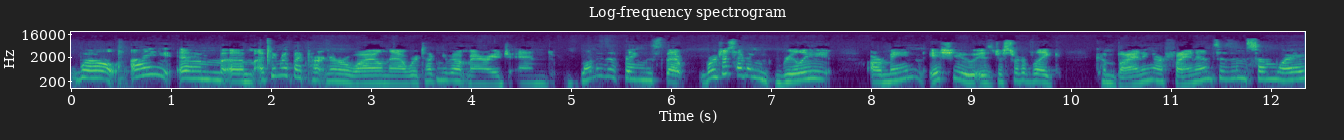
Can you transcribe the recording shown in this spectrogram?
Well, I am. Um, I've been with my partner a while now. We're talking about marriage, and one of the things that we're just having really our main issue is just sort of like combining our finances in some way.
